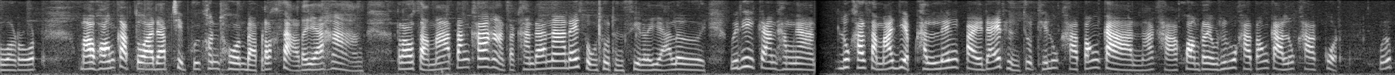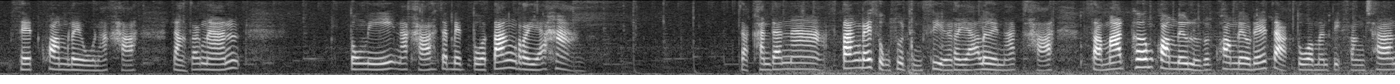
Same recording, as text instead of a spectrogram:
ตัวรถ มาพร้อมกับตัว Adaptive Cruise Control แบบรักษาระยะห่าง เราสามารถตั้งค่าห่างจากคันด้านหน้าได้สูงสุดถึง 4 ระยะเลย วิธีการทำงาน ลูกค้าสามารถเหยียบคันเร่งไปได้ถึงจุดที่ลูกค้าต้องการนะคะ ความเร็วที่ลูกค้าต้องการลูกค้ากดปุ๊บเซตความเร็วนะคะ หลังจากนั้น ตรงนี้นะคะจะเป็นตัวตั้งระยะห่าง จากคันด้านหน้าตั้งได้สูงสุดถึง 4 ระยะเลยนะคะ สามารถเพิ่มความเร็วหรือลดความเร็วได้จากตัวมันติฟังก์ชัน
